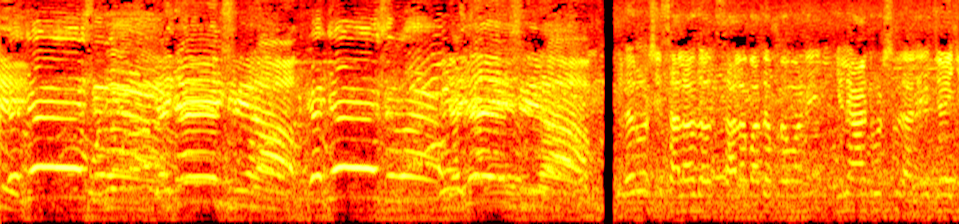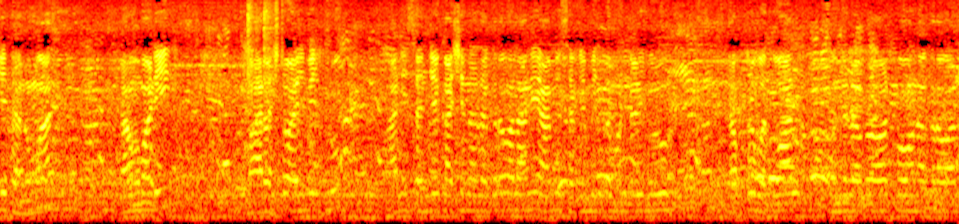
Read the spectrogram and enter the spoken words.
जय जय श्रीराम जय जय श्रीराम जय जय श्रीराम जय जय श्रीराम दरवर्षी साला सालाबादाप्रमाणे गेल्या आठ वर्ष झाले. जय जयजीत Hanuman. Ramwadi Maharashtra oil mill group आणि संजय काशीनाथ अग्रवाल आणि आम्ही सगळे मित्रमंडळी मिळून डॉक्टर भतवाल सुनील अग्रवाल पवन अग्रवाल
